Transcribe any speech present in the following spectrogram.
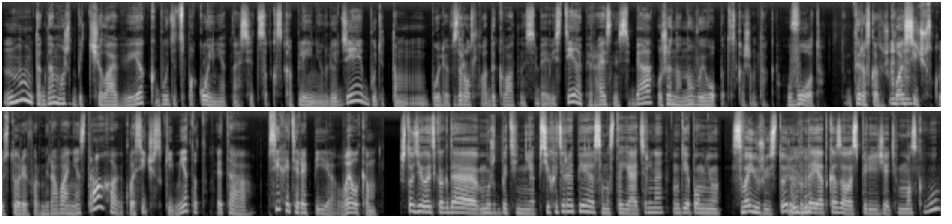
ну, тогда, может быть, человек будет спокойнее относиться к скоплению людей, будет там более взросло, адекватно себя вести, опираясь на себя, уже на новый опыт, скажем так. Вот. Ты рассказываешь классическую историю формирования страха, классический метод — это психотерапия, welcome. Что делать, когда, может быть, и не психотерапия, а самостоятельно? Вот я помню свою же историю, Мгм. когда я отказалась переезжать в Москву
